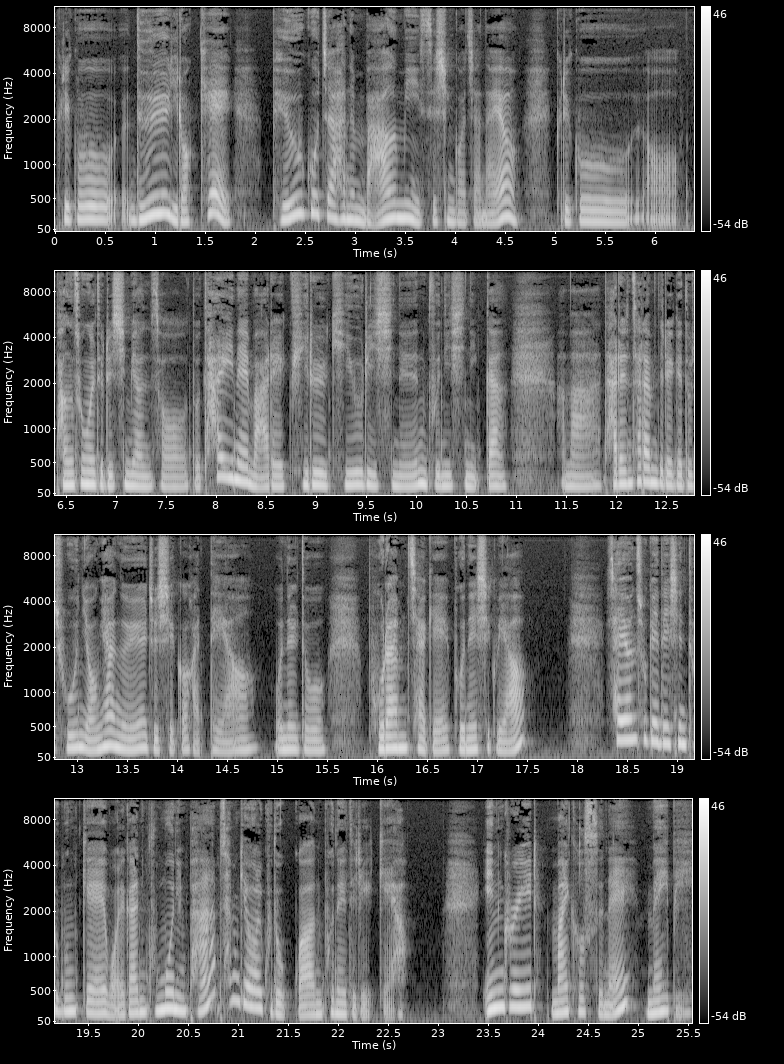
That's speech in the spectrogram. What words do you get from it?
그리고 늘 이렇게 배우고자 하는 마음이 있으신 거잖아요. 그리고 어, 방송을 들으시면서 또 타인의 말에 귀를 기울이시는 분이시니까 아마 다른 사람들에게도 좋은 영향을 주실 것 같아요. 오늘도 보람차게 보내시고요. 사연 소개되신 두 분께 월간 굿모닝 팝 3개월 구독권 보내드릴게요. Ingrid Michaelson의 Maybe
